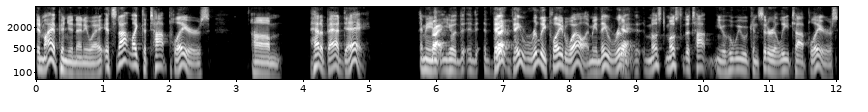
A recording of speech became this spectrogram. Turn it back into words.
in my opinion anyway, it's not like the top players um had a bad day. I mean, right. you know, they right. they really played well. I mean, they really yeah. Uh, most most of the top, you know, who we would consider elite top players,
